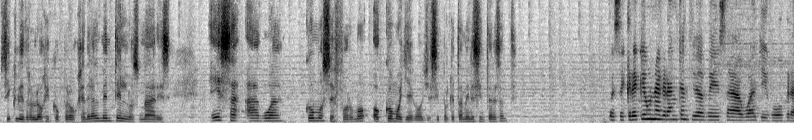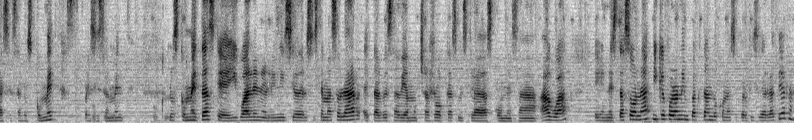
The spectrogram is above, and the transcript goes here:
ciclo hidrológico, pero generalmente en los mares esa agua, cómo se formó o cómo llegó, Jessy, porque también es interesante. Pues se cree que una gran cantidad de esa agua llegó gracias a los cometas, precisamente. Los cometas que igual en el inicio del sistema solar eh, tal vez había muchas rocas mezcladas con esa agua en esta zona y que fueron impactando con la superficie de la Tierra.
